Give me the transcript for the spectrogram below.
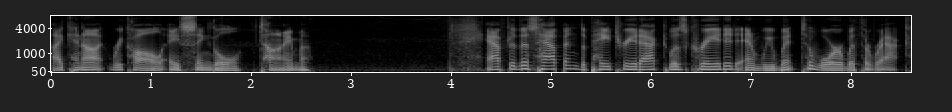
I cannot recall a single time. After this happened, the Patriot Act was created and we went to war with Iraq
